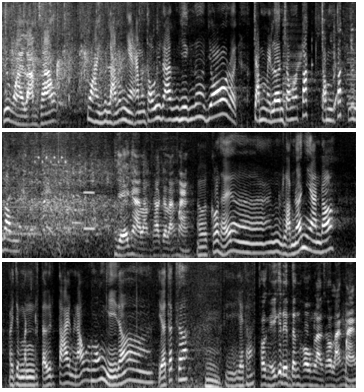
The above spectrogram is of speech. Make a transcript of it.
Chứ ngoài làm sao? Ngoài mình làm trong nhà mình thôi ra công viên nó gió rồi châm mày lên xong nó tắt châm tắt cũng không Về ở nhà làm sao cho lãng mạn? Rồi có thể ờ, làm nến với anh đó. Rồi thì mình tự tay mình nấu cái món gì đó vợ thích đó. Ừ. thì vậy thôi. Thôi nghĩ cái đêm tân hôn làm sao lãng mạn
